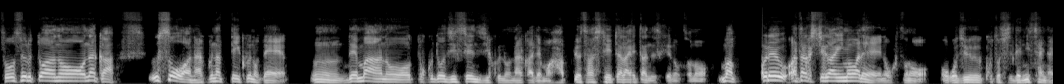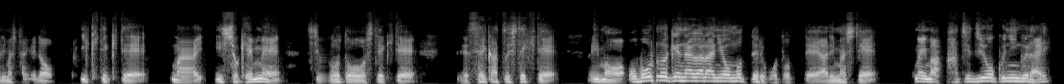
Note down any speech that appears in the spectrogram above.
そうすると、あの、なんか、嘘はなくなっていくので、うん。で、まあ、あの、特道実践塾の中でも発表させていただいたんですけど、その、まあ、これ、私が今までの、その、50今年で2歳になりましたけど、生きてきて、まあ、一生懸命仕事をしてきて、生活してきて、今、おぼろげながらに思ってることってありまして、まあ今、80億人ぐらい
